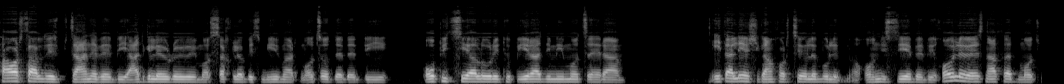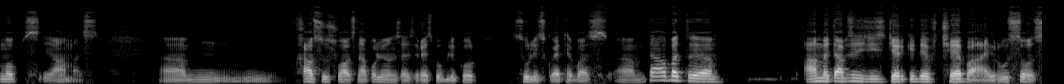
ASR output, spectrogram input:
თავარსარდლის ბრძანებები, ადგილობრივი მოსახლეობის მიმართ მოწოდებები, ოფიციალური თუ პირადი მიმოწერა იტალიაში განხორციელებული ღონისძიებები ყოველივე ეს ნახეთ მოწმობს ამას. ხავს უსვავს ნაპოლეონის ეს რესპუბლიკურ სულისკვეთებას და ალბათ ამ ეტაპზე ის ჯერ კიდევ რჩება აი რუსოს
